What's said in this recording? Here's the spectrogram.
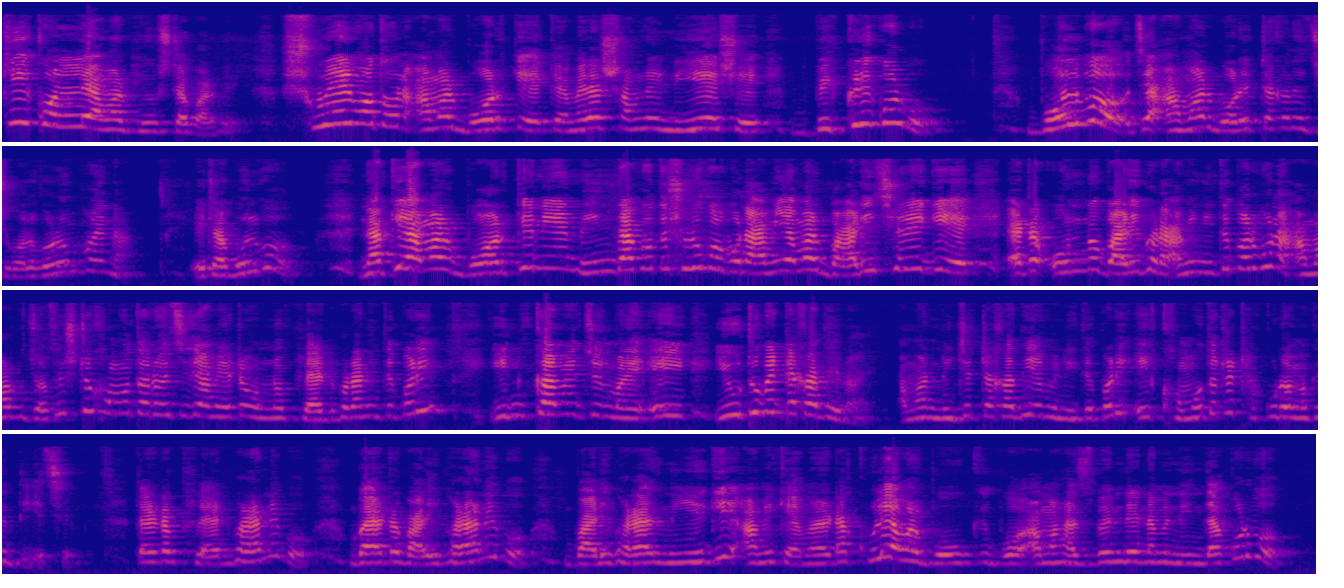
কি করলে আমার ভিউজটা বাড়বে? শুয়ের মতন আমার বরকে ক্যামেরার সামনে নিয়ে এসে বিক্রি করব? বলব যে আমার বরের টাকাতে জল গরম হয় না? এটা বলব? নাকি আমার বরকে নিয়ে নিন্দা করতে শুরু করব না? আমি আমার বাড়ি ছেড়ে গিয়ে একটা অন্য বাড়ি ভাড়া আমি নিতে পারব না? আমার যথেষ্ট ক্ষমতা রয়েছে যে আমি একটা অন্য ফ্ল্যাট ভাড়া নিতে পারি। ইনকামের জন্য মানে এই ইউটিউবের টাকা দিয়ে নয়। আমার নিজের টাকা দিয়ে আমি নিতে পারি। এই ক্ষমতাটা ঠাকুর আমাকে দিয়েছে। তাই একটা ফ্ল্যাট ভাড়া নেব বা একটা বাড়ি ভাড়া নেব। বাড়ি ভাড়া নিয়ে গিয়ে আমি ক্যামেরাটা খুলে আমার বউকে বউ- আমার হাজব্যান্ডের নামে নিন্দা করব?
